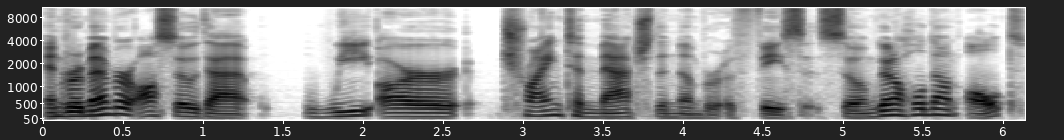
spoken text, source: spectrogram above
And remember also that we are trying to match the number of faces. So I'm going to hold down Alt.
